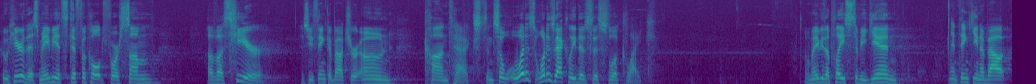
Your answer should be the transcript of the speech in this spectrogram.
who hear this. Maybe it's difficult for some of us here as you think about your own context. And so, what, is, what exactly does this look like? Well, maybe the place to begin in thinking about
